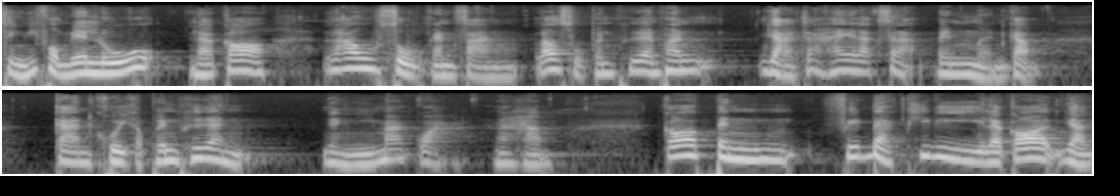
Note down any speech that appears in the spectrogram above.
สิ่งที่ผมเรียนรู้แล้วก็เล่าสู่กันฟัง เล่าสู่เพื่อนๆเพราะอยากจะให้ลักษณะเป็นเหมือนกับการคุยกับเพื่อนๆ อย่างนี้มากกว่านะครับ ก็เป็นฟีดแบ็ที่ดีแล้วก็อยาก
